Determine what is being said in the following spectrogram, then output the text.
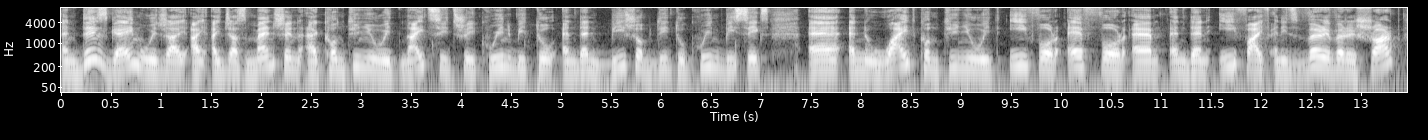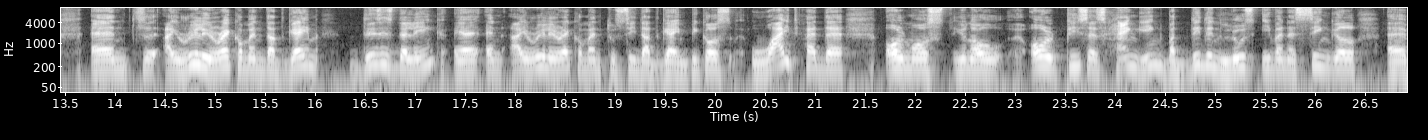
And this game which i i, I just mentioned i continue with knight c3 queen b2 and then bishop d2 queen b6 uh, and white continue with e4 f4 um, and then e5 and it's very very very sharp and uh, I really recommend that game. This is the link uh, and i really recommend to see that game because white had the almost you know all pieces hanging but didn't lose even a single uh,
